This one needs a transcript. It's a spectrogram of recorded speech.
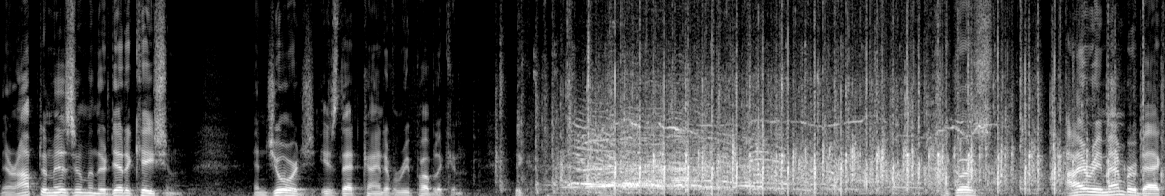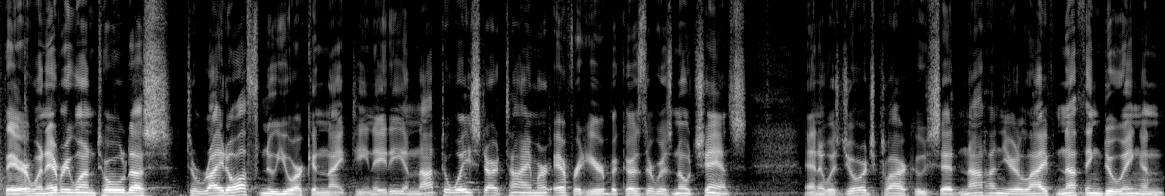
their optimism and their dedication. And George is that kind of a Republican. Because I remember back there when everyone told us to write off New York in 1980 and not to waste our time or effort here because there was no chance. And it was George Clark who said, Not on your life, nothing doing, and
